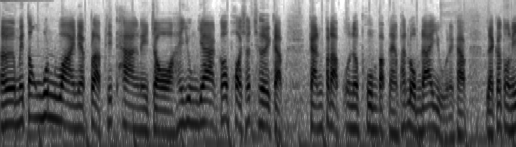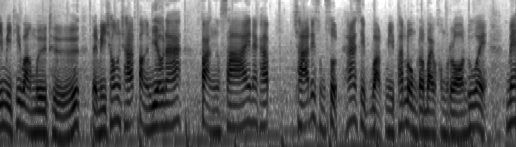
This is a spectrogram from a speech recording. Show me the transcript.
เออไม่ต้องวุ่นวายเนี่ยปรับทิศทางในจอให้ยุ่งยากก็พอชดเชยกับการปรับอุณหภูมิปรับแรงพัดลมได้อยู่นะครับแล้วก็ตรงนี้มีที่วางมือถือ แต่มีช่องชาร์จฝั่งเดียวนะ ฝั่งซ้ายนะครับ ชาร์จที่สูงสุด 50 วัตต์ มีพัดลมระบายความร้อนด้วย แม่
